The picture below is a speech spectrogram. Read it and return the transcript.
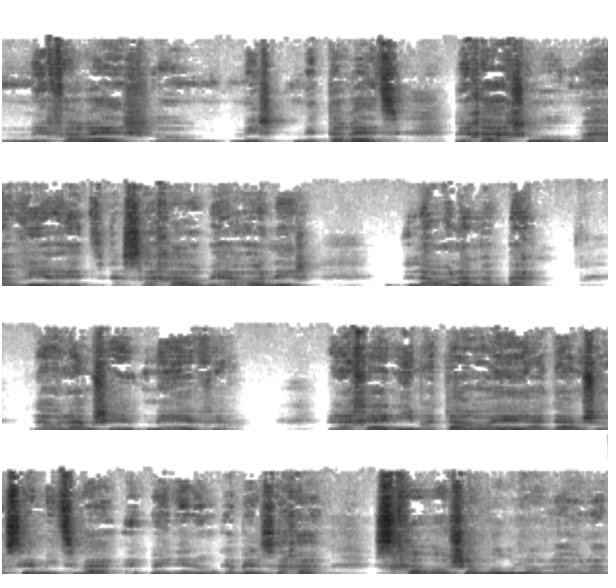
מפרש או מתרץ בכך שהוא מעביר את השכר והעונש לעולם הבא, לעולם שמעבר. ולכן אם אתה רואה אדם שעושה מצווה ואיננו מקבל שכר, שכרו שמור לו לעולם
